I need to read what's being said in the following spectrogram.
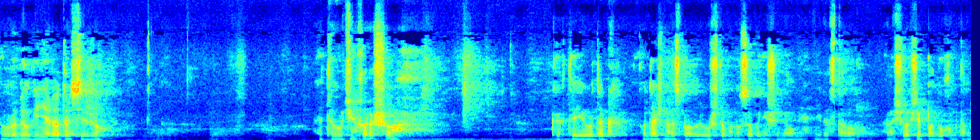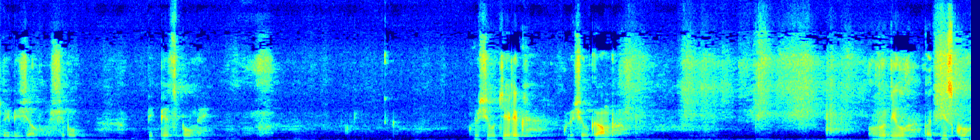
Врубил генератор, сижу. Это очень хорошо. Как-то его так удачно расположил, чтобы он особо не шумел мне, не доставал. Раньше вообще по духам там дребезжал. Вообще был пипец полный. Включил телек, включил камп. Врубил подписку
